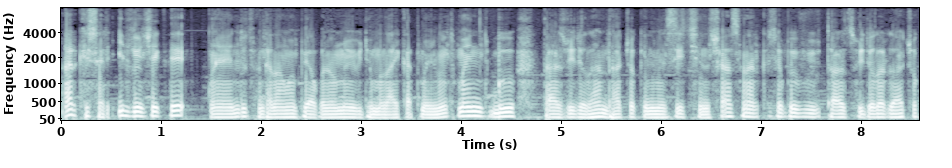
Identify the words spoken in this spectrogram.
Arkadaşlar ilk öncelikle e, lütfen kanalıma bir abone olmayı, videoma like atmayı unutmayın. Bu tarz videoların daha çok gelmesi için şahsen arkadaşlar bu tarz videoları daha çok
